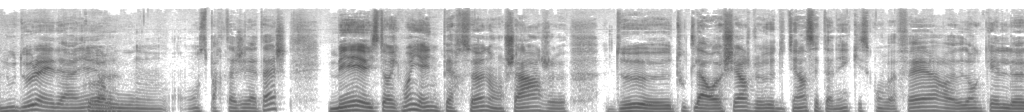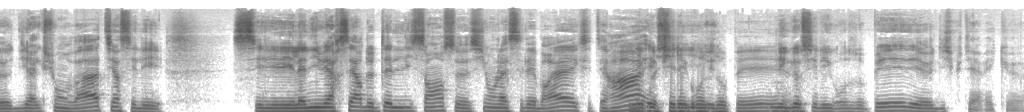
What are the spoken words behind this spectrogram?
nous deux l'année dernière où on, on se partageait la tâche. Mais historiquement, il y a une personne en charge de euh, toute la recherche de, de, tiens, cette année, qu'est-ce qu'on va faire? Dans quelle direction on va? Tiens, c'est les. C'est l'anniversaire de telle licence, euh, si on la célébrait, etc. Négocier Et les grosses OP. négocier les grosses OP, euh, discuter avec euh,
